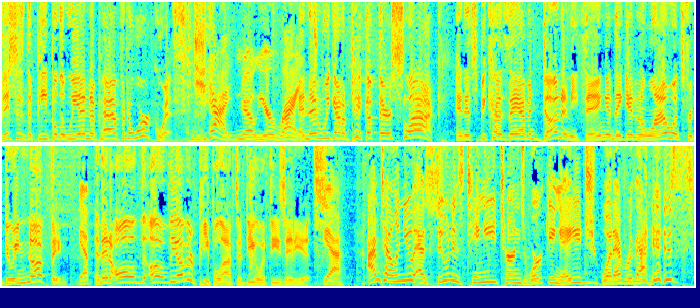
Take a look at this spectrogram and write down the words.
this is the people that we end up having to work with. Yeah, no, you're right. And then we got to pick up their slack. And it's because they haven't done anything and they get an allowance for doing nothing. Yep. And then all the, all the other people have to deal with these idiots. Yeah. I'm telling you, as soon as Tingy turns working age, whatever that is,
